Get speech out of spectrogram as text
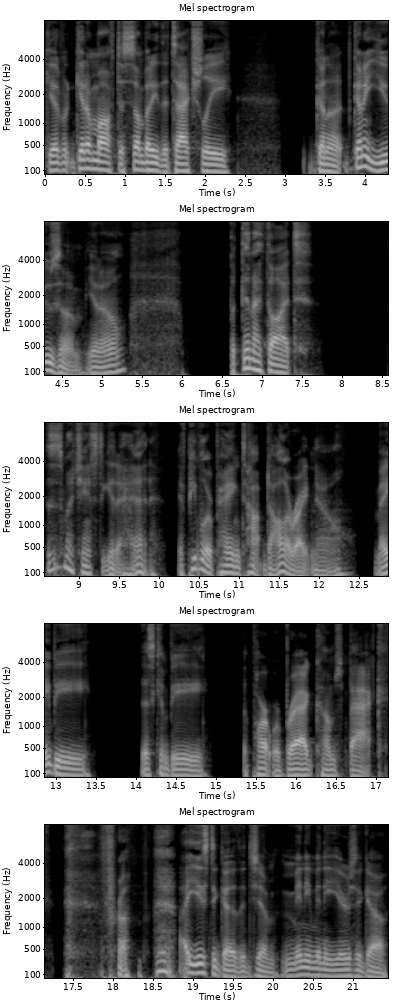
get get them off to somebody that's actually gonna gonna use them, you know. But then I thought, this is my chance to get ahead. If people are paying top dollar right now, maybe this can be the part where Brad comes back from. I used to go to the gym many, many years ago,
